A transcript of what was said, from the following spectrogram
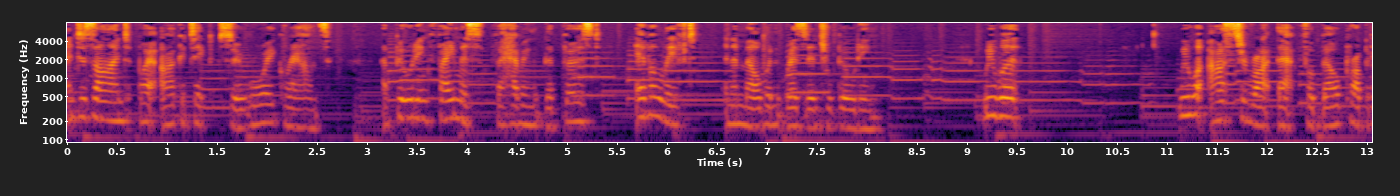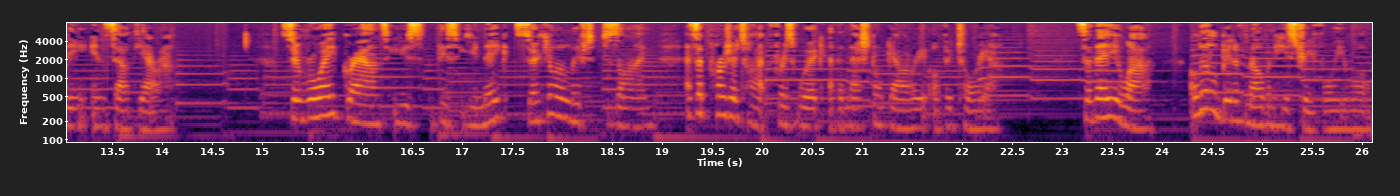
and designed by architect Sir Roy Grounds, a building famous for having the first ever lift in a Melbourne residential building. We were we were asked to write that for Bell Property in South Yarra. Sir Roy Grounds used this unique circular lift design as a prototype for his work at the National Gallery of Victoria. So there you are, a little bit of Melbourne history for you all.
